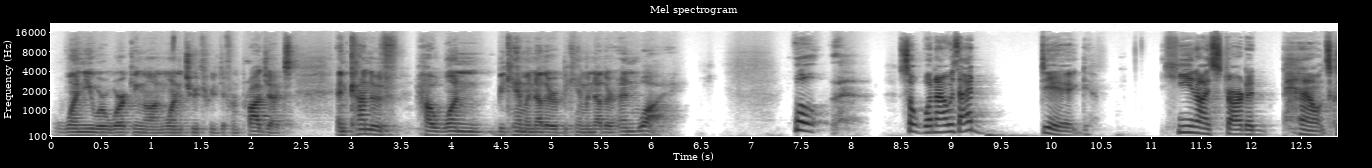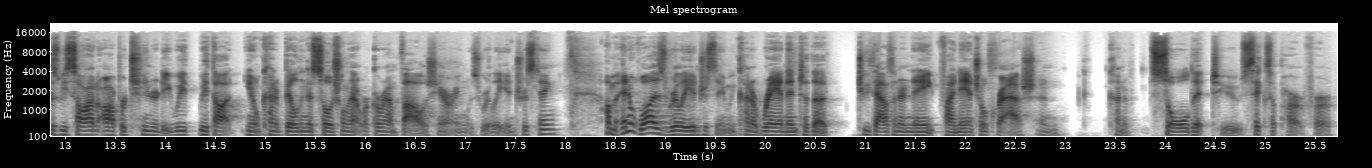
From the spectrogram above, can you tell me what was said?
when you were working on one, two, three different projects, and kind of how one became another, became another, and why. Well, so when I was at Digg, he and I started Pounce because we saw an opportunity. We we thought you know kind of building a social network around file sharing was really interesting, um, and it was really interesting. We kind of ran into the 2008 financial crash and kind of sold it to Six Apart for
